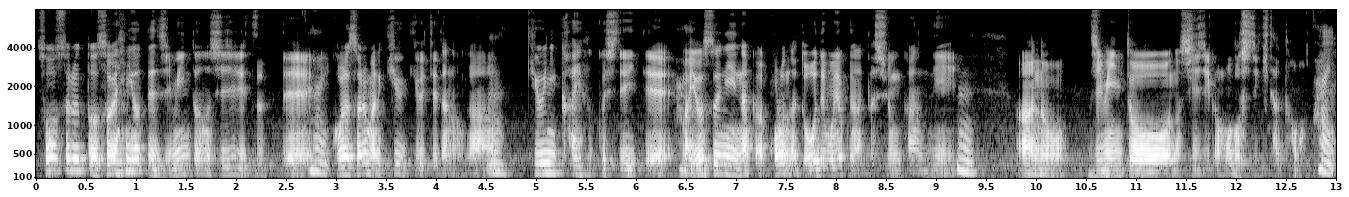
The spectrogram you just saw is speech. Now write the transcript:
そうするとそれによって自民党の支持率って、はい。これそれまで99言ってたのが、うん。急に回復していて、まあ、はい要するになんかコロナどうでもよくなった瞬間に、うん。あの自民党の支持が戻してきたと。はい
